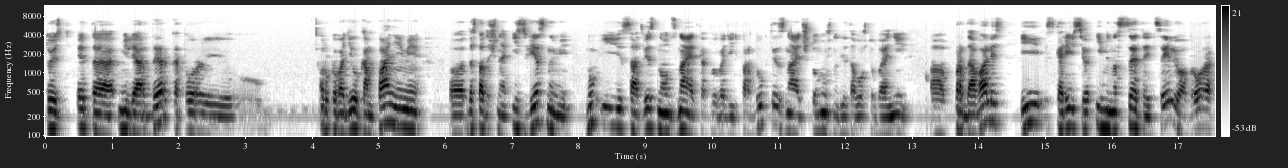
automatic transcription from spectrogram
То есть это миллиардер, который руководил компаниями э, достаточно известными, ну и, соответственно, он знает, как выводить продукты, знает, что нужно для того, чтобы они э, продавались. И, скорее всего, именно с этой целью Аврора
